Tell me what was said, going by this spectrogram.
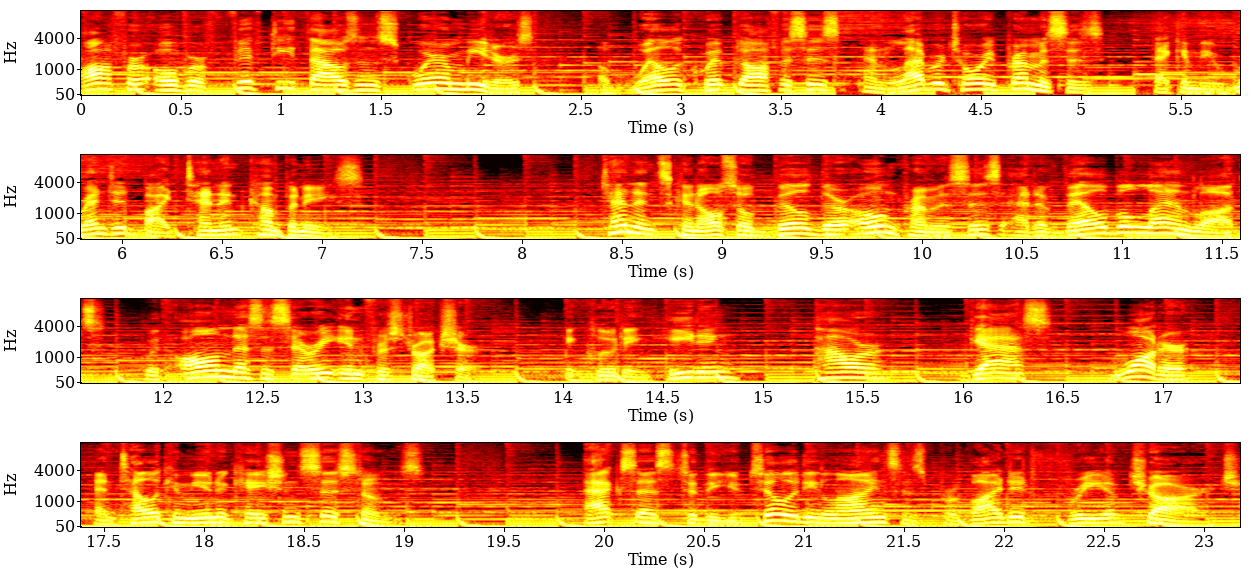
offer over 50,000 square meters of well-equipped offices and laboratory premises that can be rented by tenant companies. Tenants can also build their own premises at available land lots with all necessary infrastructure, including heating, power, gas, water, and telecommunication systems. Access to the utility lines is provided free of charge.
